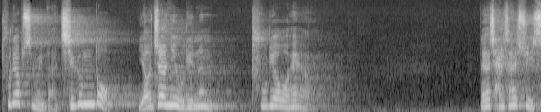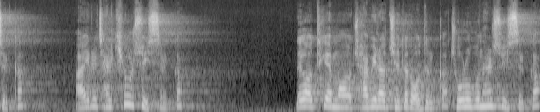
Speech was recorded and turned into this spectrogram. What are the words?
두렵습니다. 지금도 여전히 우리는 두려워해요. 내가 잘 살 수 있을까? 아이를 잘 키울 수 있을까? 내가 어떻게 뭐 잡이라도 제대로 얻을까? 졸업은 할 수 있을까?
